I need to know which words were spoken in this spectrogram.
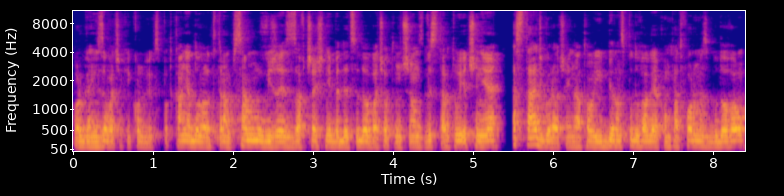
organizować jakiekolwiek spotkania. Donald Trump sam mówi, że jest za wcześnie, by decydować o tym, czy on wystartuje, czy nie, a stać go raczej na to i biorąc pod uwagę, jaką platformę zbudował,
